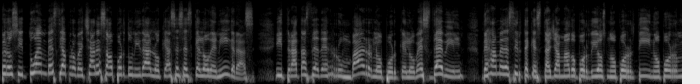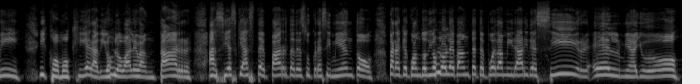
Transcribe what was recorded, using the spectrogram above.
Pero si tú en vez de aprovechar esa oportunidad, lo que haces es que lo denigras y tratas de derrumbarlo porque lo ves débil, déjame decirte que está llamado por Dios, no por ti, no por mí. Y como quiera, Dios lo va a levantar. Así es que hazte parte de su crecimiento para que cuando Dios lo levante te pueda mirar y decir, Él me ayudó,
